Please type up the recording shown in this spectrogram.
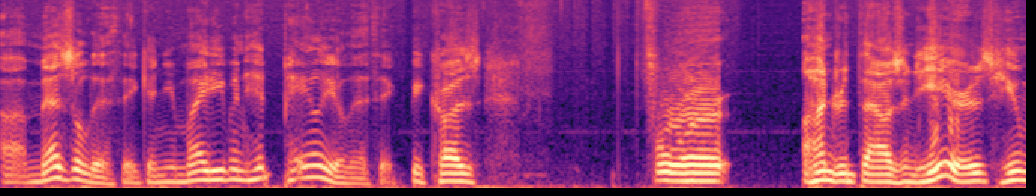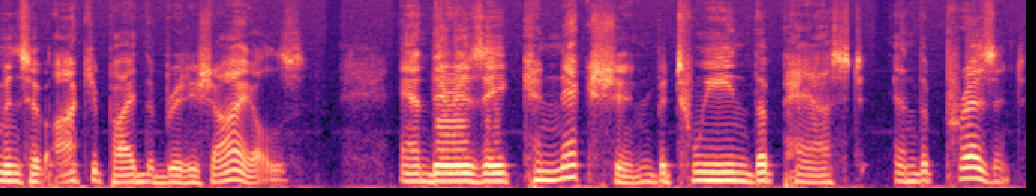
uh, Mesolithic, and you might even hit Paleolithic, because for 100,000 years, humans have occupied the British Isles, and there is a connection between the past and the present.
